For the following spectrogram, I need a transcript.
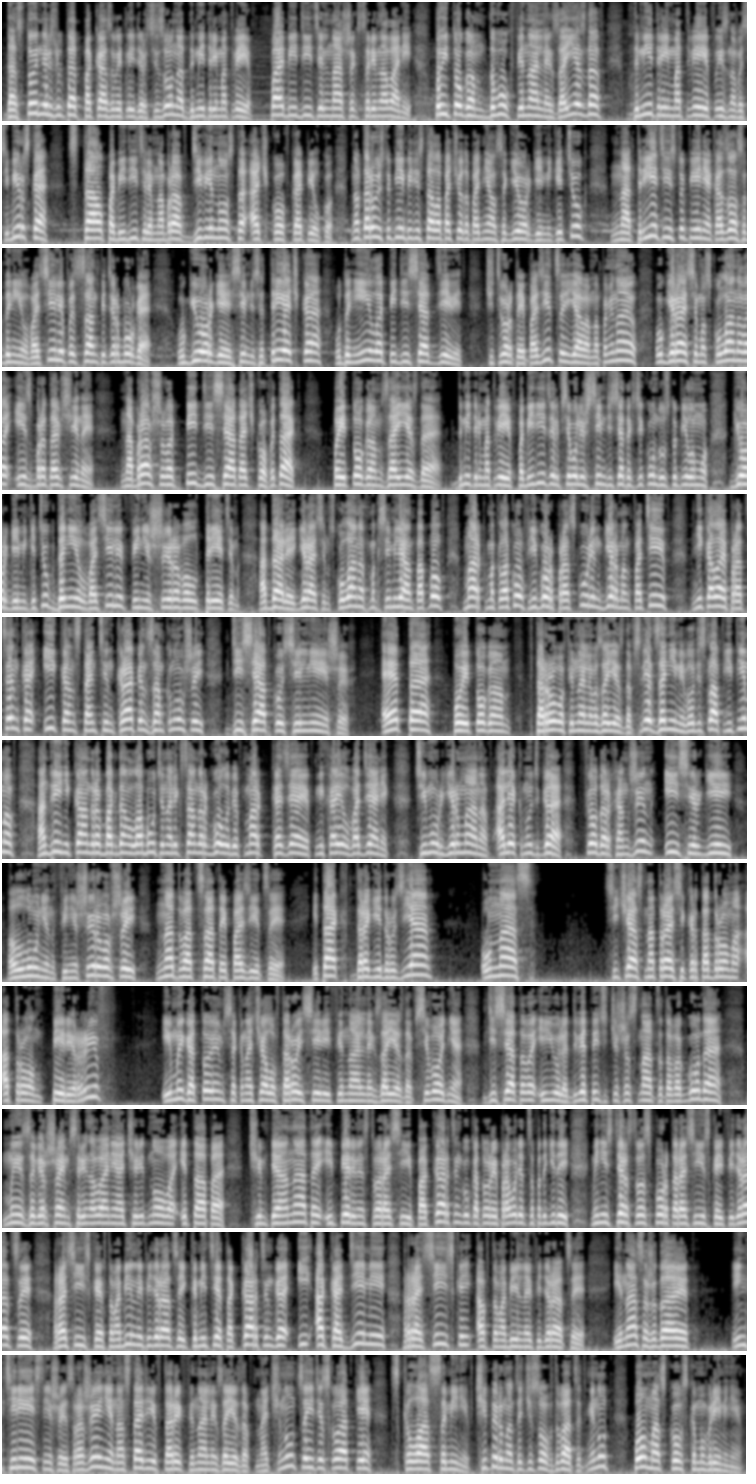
Достойный результат показывает лидер сезона Дмитрий Матвеев, победитель наших соревнований. По итогам двух финальных заездов Дмитрий Матвеев из Новосибирска стал победителем, набрав 90 очков в копилку. На вторую ступень пьедестала почета поднялся Георгий Микитюк. На третьей ступени оказался Даниил Васильев из Санкт-Петербурга. У Георгия 73 очка, у Даниила 59. Четвертая позиция, я вам напоминаю, у Герасима Скуланова из Братовщины набравшего 50 очков. Итак, по итогам заезда Дмитрий Матвеев победитель. Всего лишь 7 десятых секунды уступил ему Георгий Микитюк. Даниил Васильев финишировал третьим. А далее Герасим Скуланов, Максимилиан Попов, Марк Маклаков, Егор Проскурин, Герман Фатеев, Николай Проценко и Константин Крапин, замкнувший десятку сильнейших. Это по итогам второго финального заезда. Вслед за ними Владислав Ефимов, Андрей Никандров, Богдан Лабутин, Александр Голубев, Марк Козяев, Михаил Водяник, Тимур Ерманов, Олег Нудьга, Федор Ханжин и Сергей Лунин, финишировавший на 20 позиции. Итак, дорогие друзья, у нас сейчас на трассе картодрома Атрон перерыв – и мы готовимся к началу второй серии финальных заездов. Сегодня, 10 июля 2016 года, мы завершаем соревнования очередного этапа чемпионата и первенства России по картингу, которые проводятся под эгидой Министерства спорта Российской Федерации, Российской автомобильной федерации, Комитета картинга и Академии Российской автомобильной федерации. И нас ожидает интереснейшее сражение на стадии вторых финальных заездов. Начнутся эти схватки с класса мини в 14 часов 20 минут по московскому времени.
